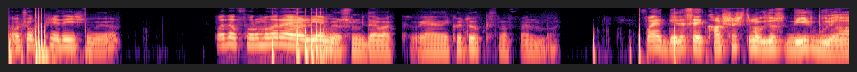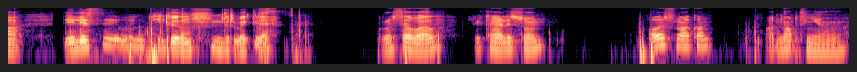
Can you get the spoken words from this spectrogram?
Ama çok bir şey değişmiyor. FIFA'da formaları ayarlayamıyorsun bir de bak. Yani kötü bir kısmı falan bu. FIFA'ya DLS karşılaştırma videosu değil bu ya. DLS oyun çekiyorum. Dur bekle. Grossaval. Ricarlison. Alırsın Hakan. Abi ne yaptın ya?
